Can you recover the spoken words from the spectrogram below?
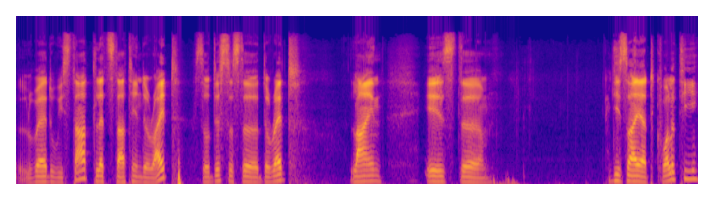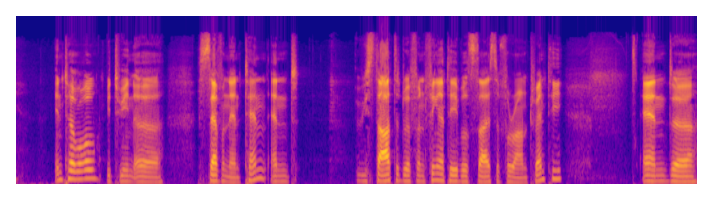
where do we start? Let's start in the right. So this is the, the red line is the desired quality interval between uh, 7 and 10 and we started with a finger table size of around 20 and uh,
